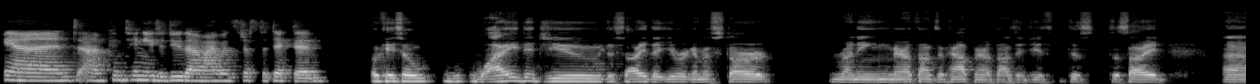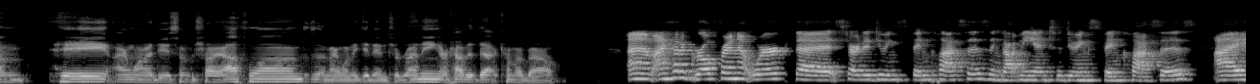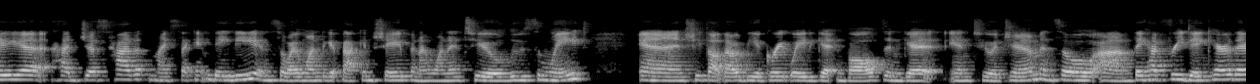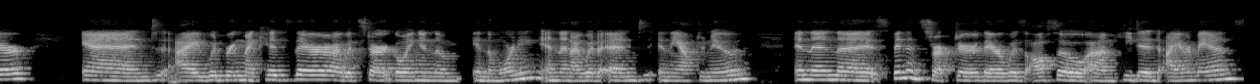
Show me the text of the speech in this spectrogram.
and um, continued to do them. I was just addicted. Okay, so why did you decide that you were going to start running marathons and half marathons? Did you just decide, um, hey, I want to do some triathlons and I want to get into running, or how did that come about? Um, I had a girlfriend at work that started doing spin classes and got me into doing spin classes. I had just had my second baby, and so I wanted to get back in shape and I wanted to lose some weight. And she thought that would be a great way to get involved and get into a gym. And so um, they had free daycare there and I would bring my kids there. I would start going in the in the morning and then I would end in the afternoon. And then the spin instructor there was also um, he did Ironmans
